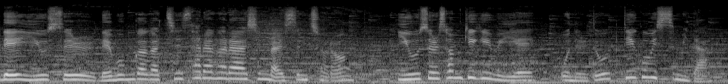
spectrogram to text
내 이웃을 내 몸과 같이 사랑하라 하신 말씀처럼 이웃을 섬기기 위해 오늘도 뛰고 있습니다.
